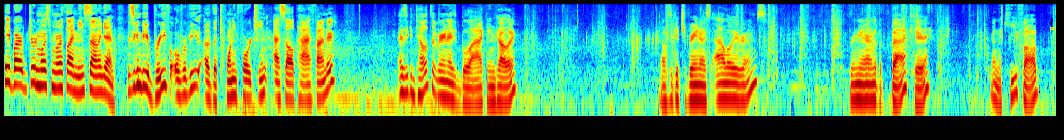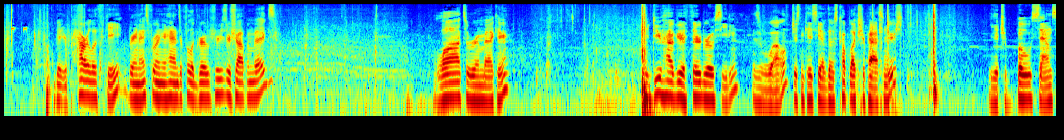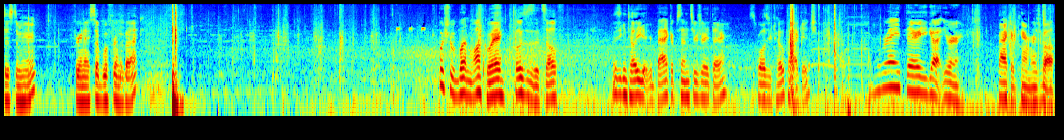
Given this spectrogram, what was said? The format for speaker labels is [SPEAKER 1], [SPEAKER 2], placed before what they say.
[SPEAKER 1] Hey Barb, Jordan Moise from Northland Nissan again. This is going to be a brief overview of the 2014 SL Pathfinder. As you can tell, it's a very nice black in color. You also get your very nice alloy rims. Bring it around to the back here. And the key fob. You get your power lift gate, very nice for when your hands are full of groceries or shopping bags. Lots of room back here. You do have your third row seating as well, just in case you have those couple extra passengers. You get your Bose sound system here. Very nice subwoofer in the back. Push of a button, walk away, closes itself. As you can tell, you get your backup sensors right there, as well as your tow package right there you got your backup camera as well.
